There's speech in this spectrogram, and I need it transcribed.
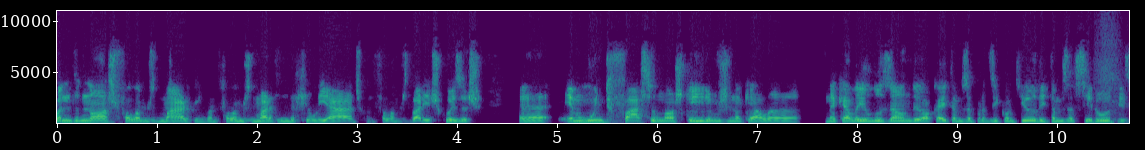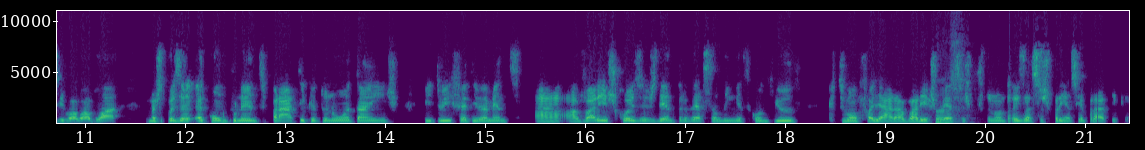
quando nós falamos de marketing, quando falamos de marketing de afiliados, quando falamos de várias coisas, uh, é muito fácil nós cairmos naquela, naquela ilusão de, ok, estamos a produzir conteúdo e estamos a ser úteis e blá blá blá, mas depois a, a componente prática tu não a tens e tu efetivamente há, há, várias coisas dentro dessa linha de conteúdo que te vão falhar, há várias pois. peças porque tu não tens essa experiência prática.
